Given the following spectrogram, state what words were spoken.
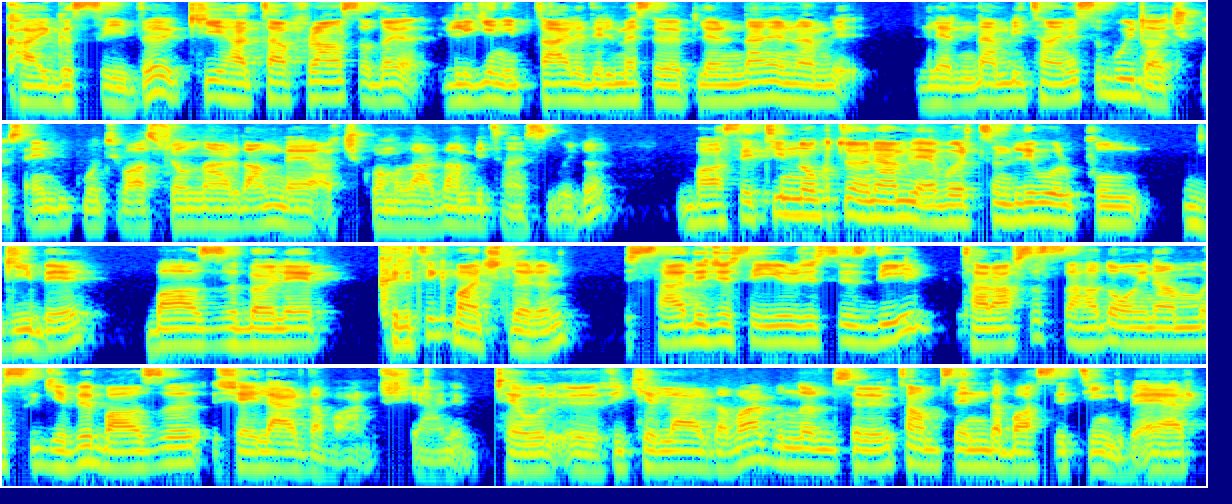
kaygısıydı ki hatta Fransa'da ligin iptal edilme sebeplerinden en önemlilerinden bir tanesi buydu açıkçası. En büyük motivasyonlardan ve açıklamalardan bir tanesi buydu. Bahsettiğin nokta önemli. Everton, Liverpool gibi bazı böyle kritik maçların sadece seyircisiz değil tarafsız sahada oynanması gibi bazı şeyler de varmış. Yani teori, e, fikirler de var. Bunların sebebi tam senin de bahsettiğin gibi. Eğer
